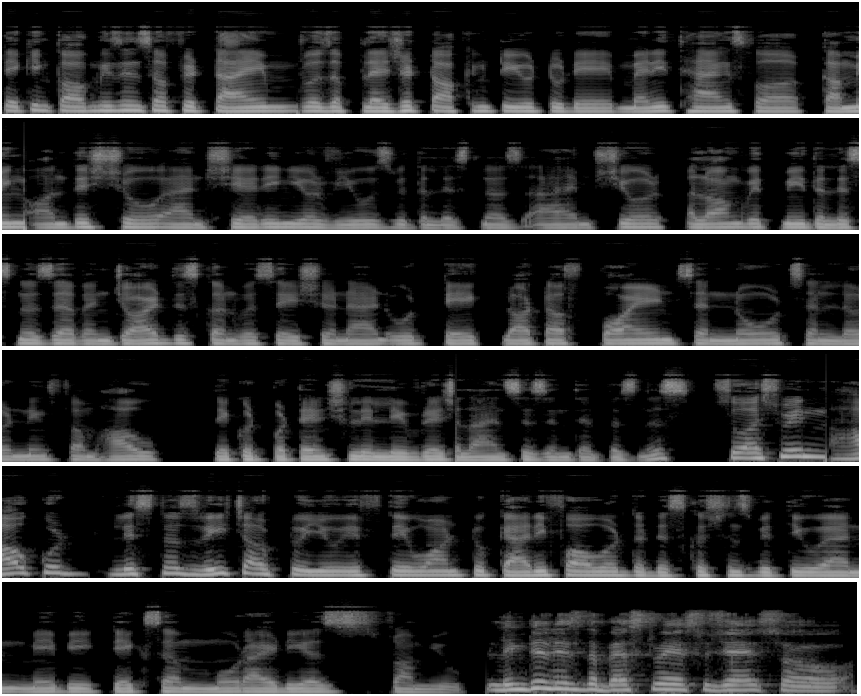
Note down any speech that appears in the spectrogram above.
taking cognizance of your time, it was a pleasure talking to you today. Many thanks for coming on this show and sharing your views with the listeners. I'm sure along with me, the listeners have enjoyed this conversation and would take a lot of points and notes and learnings from how they could potentially leverage alliances in their business. So, Asvin, how could listeners reach out to you if they want to carry forward the discussions with you and maybe take some more ideas from you? LinkedIn is the best way, Sujay. So,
